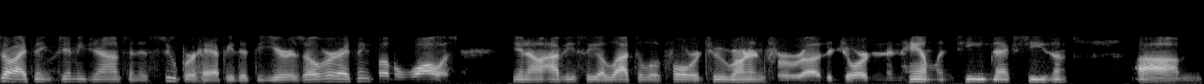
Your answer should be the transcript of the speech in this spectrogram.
So I think Jimmie Johnson is super happy that the year is over. I think Bubba Wallace, you know, obviously a lot to look forward to running for uh, the Jordan and Hamlin team next season. Um,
